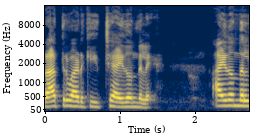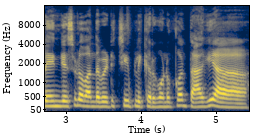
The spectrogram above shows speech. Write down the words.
రాత్రి వాడికి ఇచ్చే ఐదు వందలే ఐదు వందలు ఏం చేస్తాడో వంద పెట్టి చీప్ లిక్కర్ కొనుక్కొని తాగి ఆ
